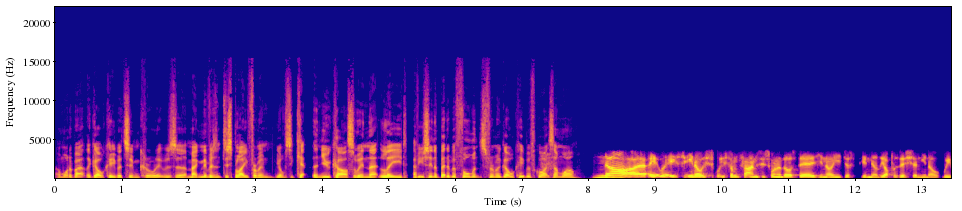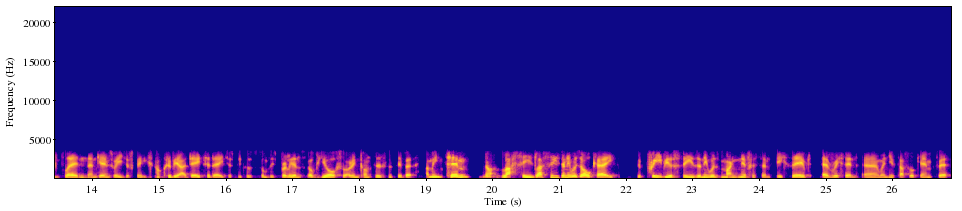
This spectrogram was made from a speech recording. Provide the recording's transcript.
And what about the goalkeeper, Tim Krul? It was a magnificent display from him. He obviously kept the Newcastle in that lead. Have you seen a better performance from a goalkeeper for quite some while? No, it, it's you know it's, sometimes it's one of those days. You know, you just you know the opposition. You know, we've played in them games where you just think it's not going to be our day today just because of somebody's brilliance of your sort of inconsistency. But I mean, Tim, not last season. Last season he was okay. The previous season he was magnificent. He saved everything uh, when Newcastle came fifth.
